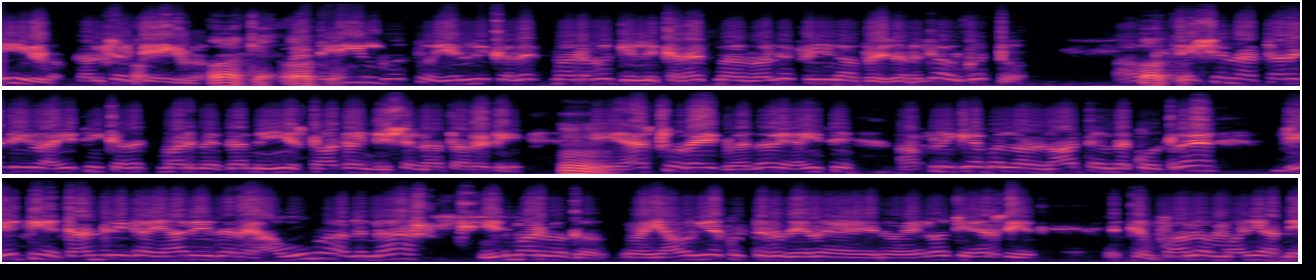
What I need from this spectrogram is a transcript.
ಏಗಳು ಕನ್ಸಲ್ಟ್ ಏಗಳು ಓಕೆ ಓಕೆ ಏಗಳು ಗೊತ್ತು ಎಲ್ಲಿ ಕಲೆಕ್ಟ್ ಮಾಡ್ಬೇಕು ಎಲ್ಲಿ ಕಲೆಕ್ಟ್ ಮಾಡ್ಬಾರ್ದು ಫೀಲ್ಡ್ ಆಫೀಸರ್ ಅಂತ ಅವ್ರಿಗೆ ಗೊತ್ತು. ಅವ್ರ. Decision authority I C collect ಮಾಡ್ಬೇಕಂದ್ರೆ ಈ not and decision authority to right whether I C applicable not ಅಂತ ಕೊಟ್ರೆ ಜೆ ಟಿ ತಾಂತ್ರಿಕ ಯಾರಿದ್ದಾರೆ ಅವರು ಅದನ್ನ ಇದ್ ಮಾಡ್ಬೇಕು. ಯಾವ್ರಿಗೆ ಕೊಟ್ಟಿರೋದು ಏನೋ ಏನೋ ಫಾಲೋ ಮಾಡಿ ಅದನ್ನ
